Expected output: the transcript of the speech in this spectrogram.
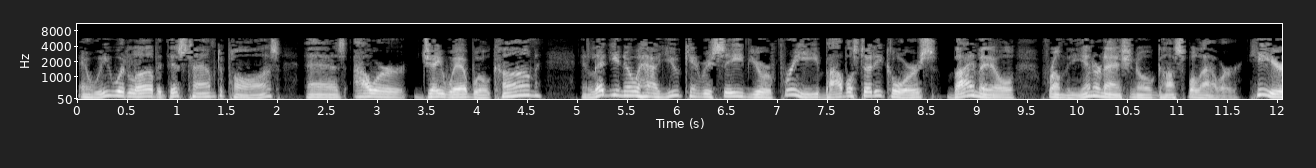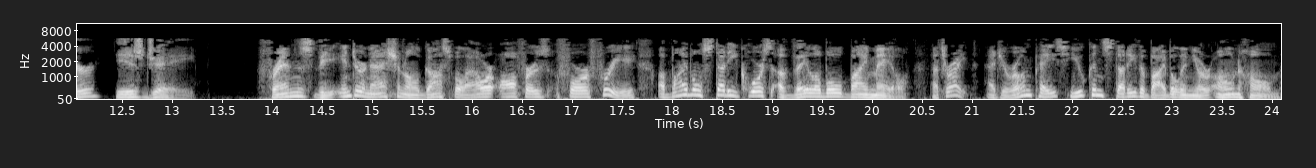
And we would love at this time to pause as our Jay Webb will come and let you know how you can receive your free Bible study course by mail from the International Gospel Hour. Here is Jay. Friends, the International Gospel Hour offers for free a Bible study course available by mail. That's right. At your own pace, you can study the Bible in your own home.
